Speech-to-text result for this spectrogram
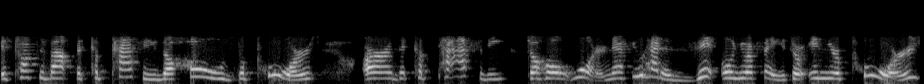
it talks about the capacity, the holes, the pores are the capacity to hold water. Now, if you had a zit on your face or in your pores,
